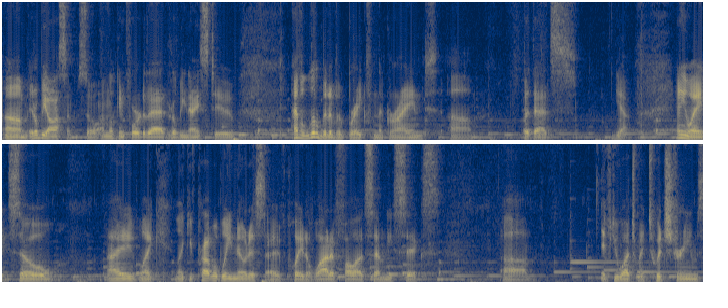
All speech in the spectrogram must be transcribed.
um, it'll be awesome. So I'm looking forward to that. It'll be nice to have a little bit of a break from the grind. Um, but that's yeah. Anyway, so I like like you've probably noticed I've played a lot of Fallout 76. Um, if you watch my Twitch streams,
